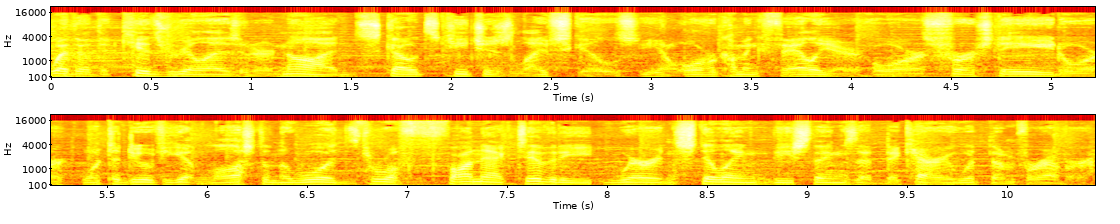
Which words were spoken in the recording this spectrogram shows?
Whether the kids realize it or not, Scouts teaches life skills, you know, overcoming failure or first aid or what to do if you get lost in the woods. Through a fun activity, we're instilling these things that they carry with them forever.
